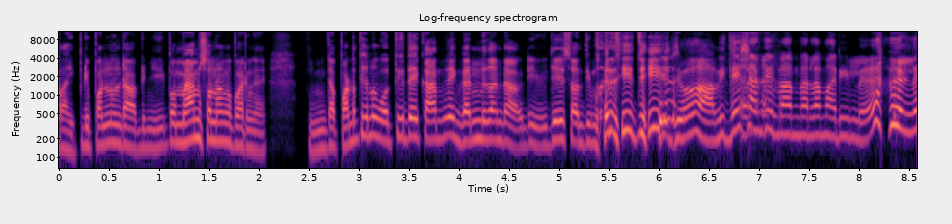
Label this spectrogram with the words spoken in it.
ஆ இப்படி பண்ணுண்டா அப்படின்னு. இப்போ மேம் சொன்னாங்க பாருங்க இந்த படத்துக்கு நான் ஒத்துக்கிட்டே காரணமே கன்னு தான்டா. அப்படி விஜயசாந்தி மாதிரி ஐயோ விஜய் சாந்தி மேம் எல்லாம் மாதிரி இல்ல. இல்ல.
